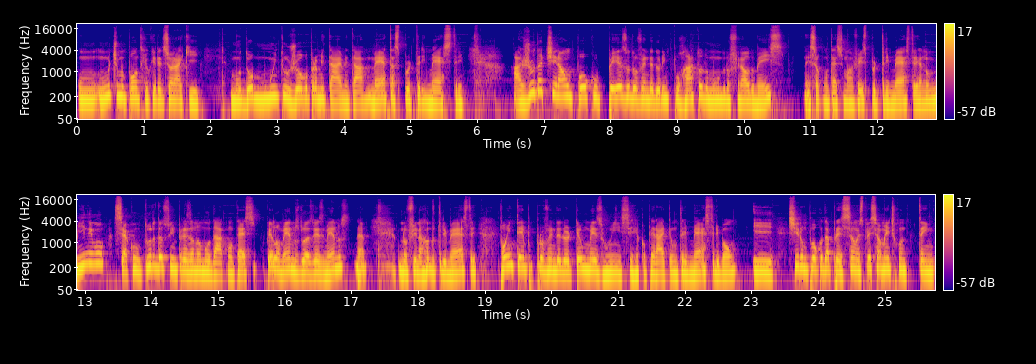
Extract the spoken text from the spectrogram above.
Um, um, último ponto que eu queria adicionar aqui. Mudou muito o jogo para MeTime, tá? Metas por trimestre. Ajuda a tirar um pouco o peso do vendedor empurrar todo mundo no final do mês. Isso acontece uma vez por trimestre, é no mínimo. Se a cultura da sua empresa não mudar, acontece pelo menos duas vezes menos, né? No final do trimestre. Põe tempo para o vendedor ter um mês ruim, se recuperar e ter um trimestre bom. E tira um pouco da pressão, especialmente quando tem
